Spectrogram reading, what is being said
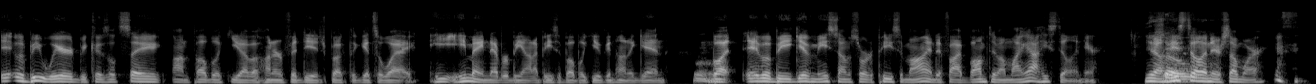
it would be weird because let's say on public you have a 150 inch buck that gets away. He he may never be on a piece of public you can hunt again. Mhm. But it would be give me some sort of peace of mind if I bumped him. I'm like, ah, he's still in here. You know, he's still in here somewhere.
